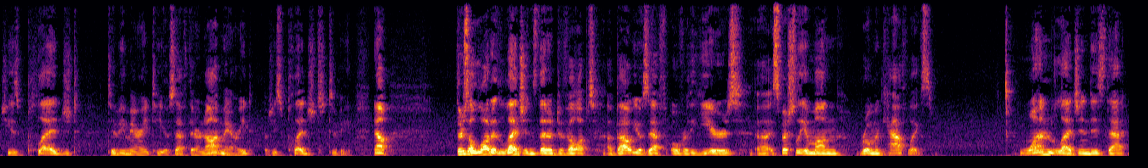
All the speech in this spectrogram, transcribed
she is pledged to be married to Joseph. They're not married, but she's pledged to be. Now, there's a lot of legends that have developed about Joseph over the years, uh, especially among Roman Catholics. One legend is that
